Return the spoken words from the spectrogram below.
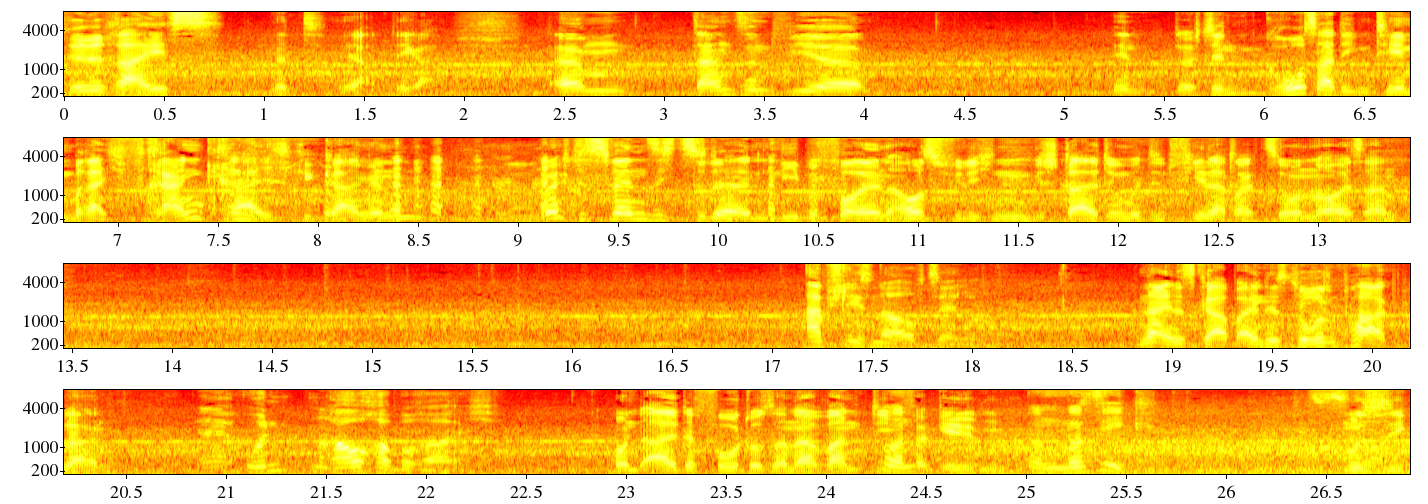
Trillreis mit, ja, egal. Ähm, dann sind wir in, durch den großartigen Themenbereich Frankreich gegangen. Möchte Sven sich zu der liebevollen, ausführlichen Gestaltung mit den vielen Attraktionen äußern? Abschließende Aufzählung. Nein, es gab einen historischen Parkplan Äh, und ein Raucherbereich. und alte Fotos an der Wand, die Und- vergilben. Und Musik. Musik.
